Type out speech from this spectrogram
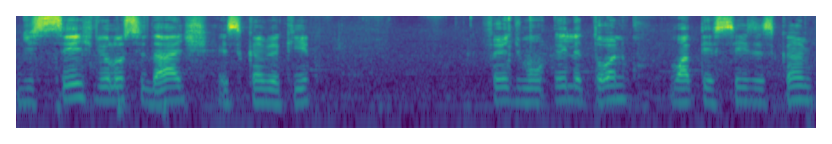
de 6 velocidades. Esse câmbio aqui. Freio de mão eletrônico. Um AT6 esse câmbio.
